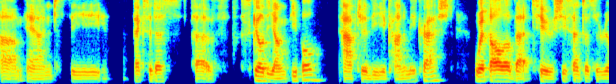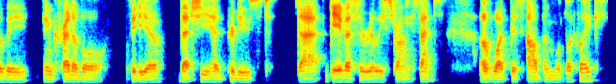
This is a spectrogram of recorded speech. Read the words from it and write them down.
um, and the exodus of skilled young people after the economy crashed. With all of that, too, she sent us a really incredible video that she had produced that gave us a really strong sense of what this album would look like.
